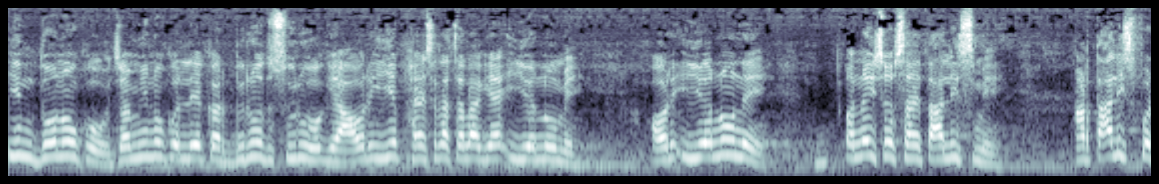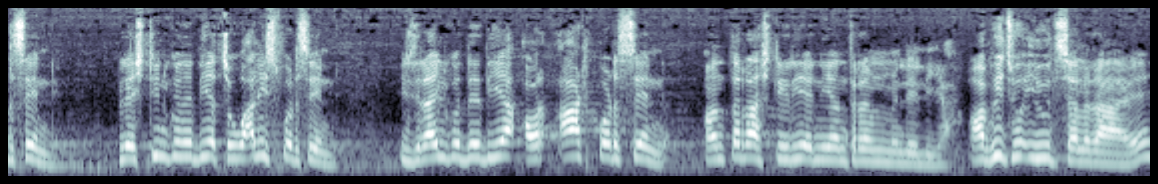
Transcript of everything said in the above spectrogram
इन दोनों को, जमीनों को लेकर विरोध शुरू हो गया और ये फैसला चला गया ईएनओ में। और ईएनओ ने उन्नीस में 48 परसेंट फलस्तीन को दे दिया 44 परसेंट इसराइल को दे दिया और 8 परसेंट अंतर्राष्ट्रीय नियंत्रण में ले लिया। अभी जो युद्ध चल रहा है,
